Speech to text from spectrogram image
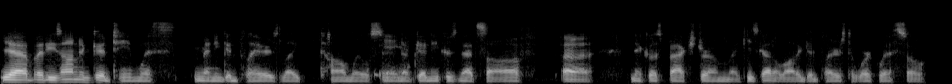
Yeah, but he's on a good team with many good players like Tom Wilson, Yeah. Evgeny Kuznetsov, uh, Nicholas Backstrom. Like he's got a lot of good players to work with. So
